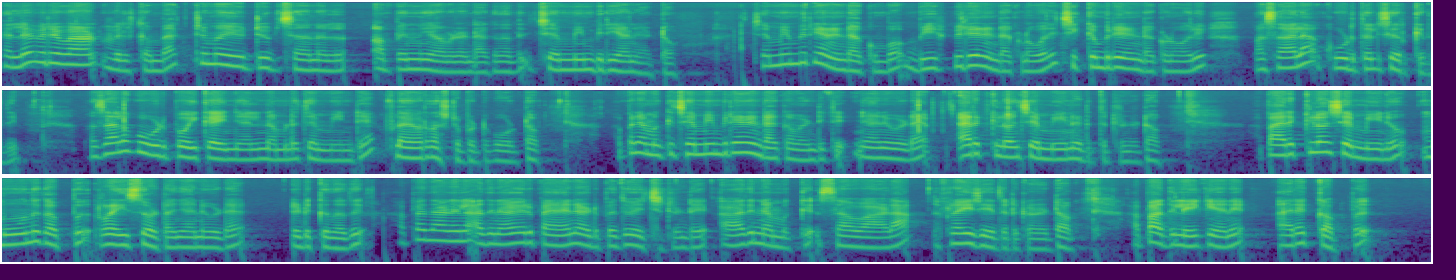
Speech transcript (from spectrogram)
Hello everyone welcome back to my YouTube channel അപ്പം ഇന്ന് ഞാൻ ഇവിടെ ഉണ്ടാക്കുന്നത് ചെമ്മീൻ ബിരിയാണി കേട്ടോ ചെമ്മീൻ ബിരിയാണി ഉണ്ടാക്കുമ്പോൾ ബീഫ് ബിരിയാണി ഉണ്ടാക്കണ പോലെ ചിക്കൻ ബിരിയാണി ഉണ്ടാക്കണ പോലെ മസാല കൂടുതൽ ചേർക്കരുത്. മസാല കൂടിപ്പോയി കഴിഞ്ഞാൽ നമ്മുടെ ചെമ്മീന്റെ ഫ്ലേവർ നഷ്ടപ്പെട്ടു പോകും കേട്ടോ അപ്പോൾ നമുക്ക് ചെമ്മീൻ ബിരിയാണി ഉണ്ടാക്കാൻ വേണ്ടിയിട്ട് ഞാനിവിടെ അര കിലോ ചെമ്മീൻ എടുത്തിട്ടുണ്ട് കേട്ടോ അപ്പോൾ അര കിലോ ചെമ്മീനും മൂന്ന് കപ്പ് റൈസും കേട്ടോ ഞാനിവിടെ എടുക്കുന്നത്. അപ്പോൾ എന്താണെങ്കിൽ അതിനായി ഒരു പാൻ അടുപ്പത്ത് വെച്ചിട്ടുണ്ട്. ആദ്യം നമുക്ക് സവാള ഫ്രൈ ചെയ്തെടുക്കണം കേട്ടോ. അപ്പോൾ അതിലേക്ക് ഞാൻ അര കപ്പ്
